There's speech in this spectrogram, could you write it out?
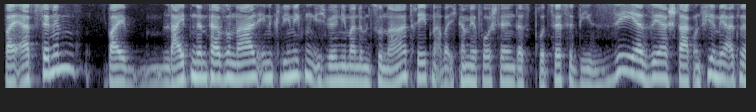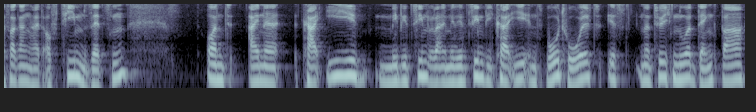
bei Ärztinnen, bei leitendem Personal in Kliniken. Ich will niemandem zu nahe treten, aber ich kann mir vorstellen, dass Prozesse, die sehr, sehr stark und viel mehr als in der Vergangenheit auf Team setzen und eine KI-Medizin oder eine Medizin, die KI ins Boot holt, ist natürlich nur denkbar,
